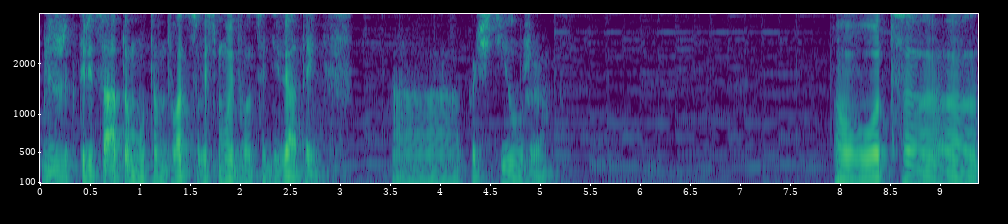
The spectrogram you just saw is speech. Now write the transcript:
ближе к 30-му, там 28 29 а, почти уже. Вот. Э,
